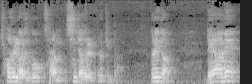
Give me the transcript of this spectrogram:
혀를 가지고 사람 신자들을 괴롭힌다. 그러니까 내 안에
